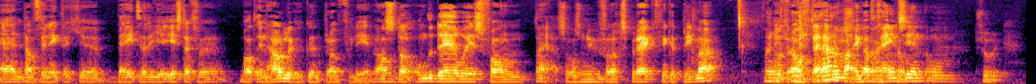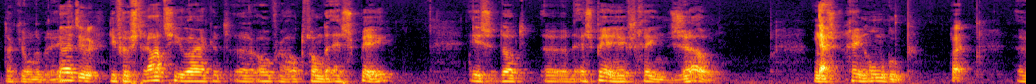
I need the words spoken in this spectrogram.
En dan vind ik dat je beter je eerst even wat inhoudelijker kunt profileren. En als het dan onderdeel is van, nou ja, zoals nu van een gesprek, vind ik het prima Maar om het erover te hebben. Maar ik had geen zin om... Sorry, dat ik je onderbreek. Ja, natuurlijk. Die frustratie waar ik het eh, over had van de SP, is dat eh, de SP heeft geen zuil. Nee. Dus geen omroep. Nee. Eh,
